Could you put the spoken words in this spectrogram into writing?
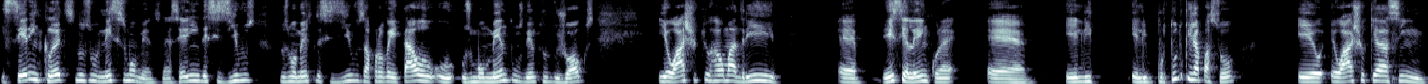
e serem clutches nos, nesses momentos, né? Serem decisivos nos momentos decisivos, aproveitar o, o, os momentums dentro dos jogos. E eu acho que o Real Madrid, é, esse elenco, né? É, ele, ele, por tudo que já passou, eu, eu acho que assim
